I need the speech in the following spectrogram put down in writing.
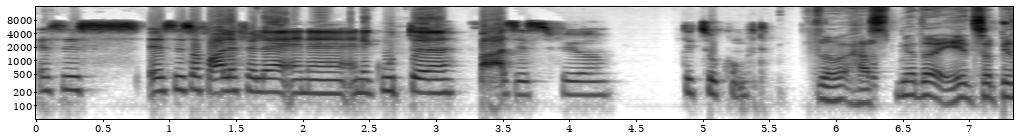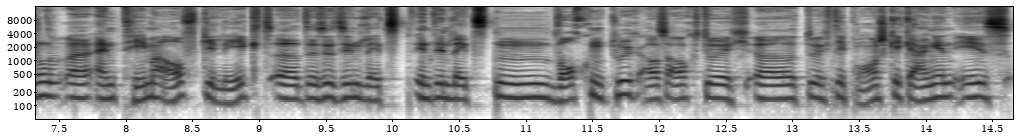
es ist, es ist auf alle Fälle eine, eine gute Basis für die Zukunft. Du hast mir da eh jetzt ein bisschen äh, ein Thema aufgelegt, äh, das jetzt in, letzt, in den letzten Wochen durchaus auch durch, äh, durch die Branche gegangen ist.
